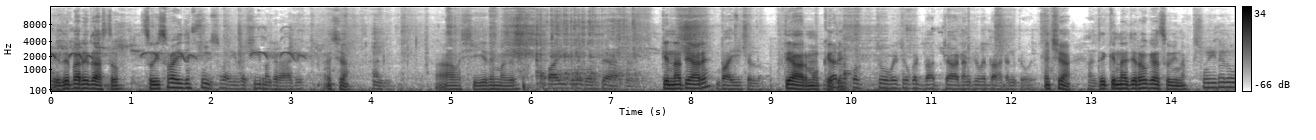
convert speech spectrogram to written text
ਇਹਦੇ ਬਾਰੇ ਦੱਸ ਦਿਓ। ਸੂਈ ਸਵਾਈ ਜੀ? ਸੂਈ ਸਵਾਈ ਬੱਚੀ ਮਗਰ ਆ ਜੀ। ਅੱਛਾ। ਹਾਂਜੀ। ਆਹ ਵੱਛੀ ਇਹਦੇ ਮਗਰ। 22 ਕਿਲੋ ਦੁੱਧ ਤਿਆਰ ਜੀ ਕਿੰਨਾ ਤਿਆਰ ਹੈ? 22 ਕਿਲੋ। ਤਿਆਰ ਮੌਕੇ ਤੇ। ਬਿਲਕੁਲ ਚੋਵੇ ਚੋਕੇ ਦਾ ਚਾਰ ਡੰਗ ਚੋਵੇ 10 ਡੰਗ ਚੋਵੇ। ਅੱਛਾ ਤੇ ਕਿੰਨਾ ਚਿਰ ਹੋ ਗਿਆ ਸੂਈ ਨੂੰ? ਸੂਈ ਦੇ ਨੂੰ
